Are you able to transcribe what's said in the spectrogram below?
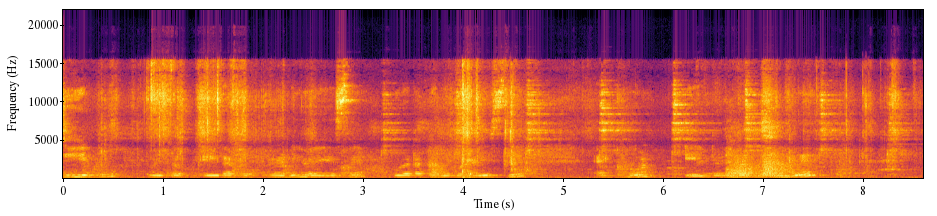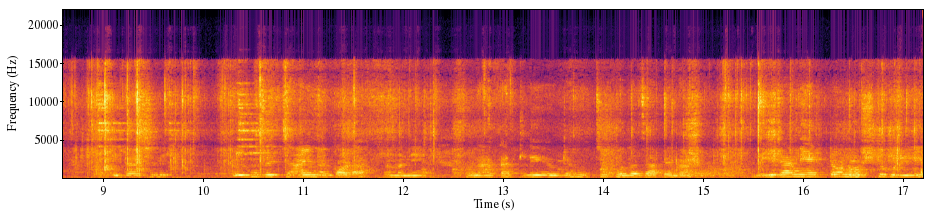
যেহেতু তুই তো এই রেডি হয়ে গেছে, পুরোটা খালি করে নিচ্ছি। এখন এইটা এটা আসলে এইভাবে যায় না করা মানে না কাটলে ওটা হচ্ছে খোলা যাবে না। এটা আমি একটাও নষ্ট করিনি।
